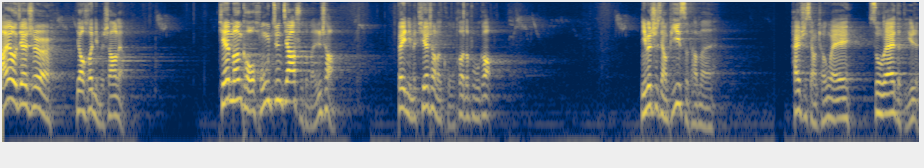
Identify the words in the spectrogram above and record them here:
还有件事要和你们商量。天门口红军家属的门上，被你们贴上了恐吓的布告。你们是想逼死他们，还是想成为苏维埃的敌人？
